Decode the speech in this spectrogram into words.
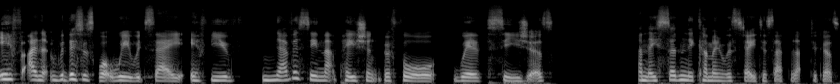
if, and this is what we would say, if you've never seen that patient before with seizures and they suddenly come in with status epilepticus,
